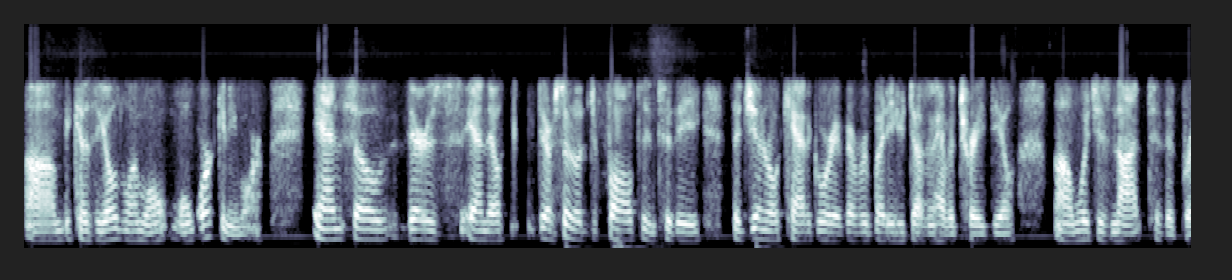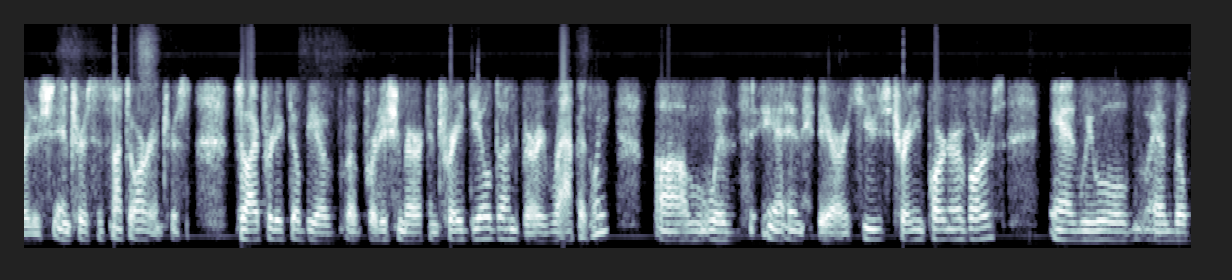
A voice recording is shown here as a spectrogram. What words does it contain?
um, because the old one won't won't work anymore. And so there's and they'll they're sort of default into the the general category of everybody who doesn't have a trade deal, um, which is not to the British interest. It's not to our interest. So I predict there'll be a, a British American trade deal done very rapidly. Um, with and they are a huge trading partner of ours, and we will and we'll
